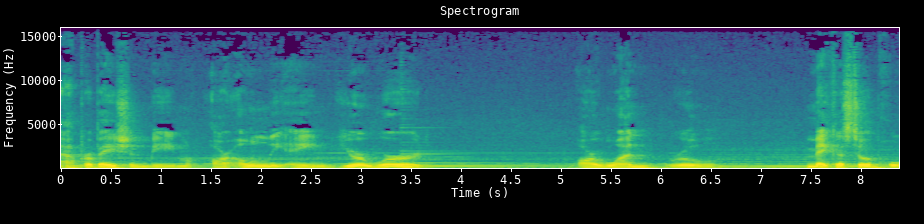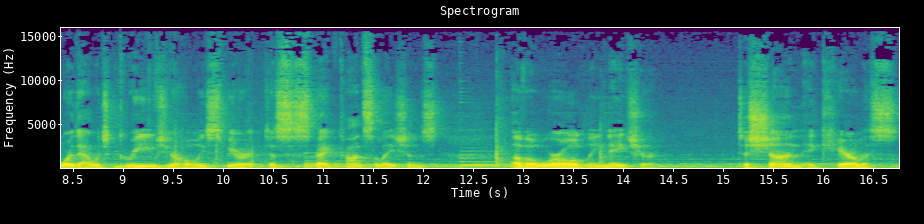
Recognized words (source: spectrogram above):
approbation be our only aim, your word, our one rule. Make us to abhor that which grieves your Holy Spirit, to suspect consolations of a worldly nature, to shun a careless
